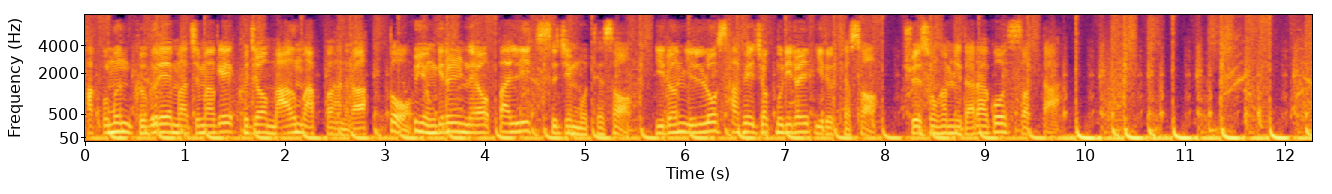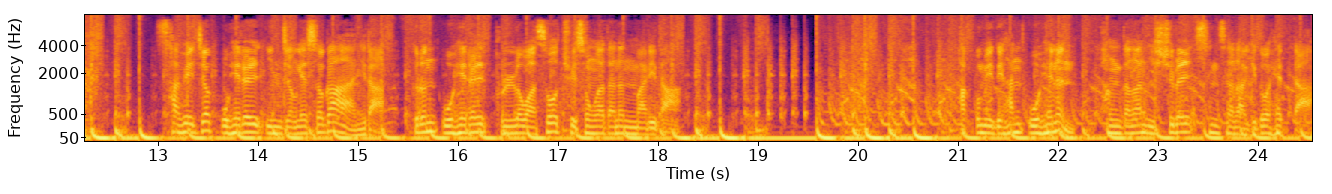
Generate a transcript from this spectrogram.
박붐은 그 글의 마지막에 그저 마음 아파하느라 또 용기를 내어 빨리 쓰지 못해서 이런 일로 사회적 무리를 일으켜서 죄송합니다라고 썼다. 사회적 오해를 인정해서가 아니라 그런 오해를 불러와서 죄송하다는 말이다. 박붐에 대한 오해는 황당한 이슈를 생산하기도 했다.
